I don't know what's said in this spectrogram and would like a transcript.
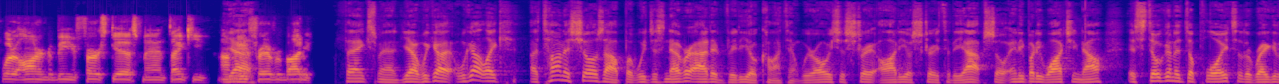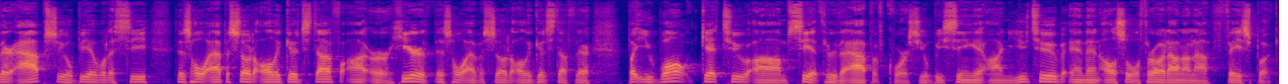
What an honor to be your first guest, man. Thank you. I'm yeah. here for everybody. Thanks, man. Yeah, we got we got like a ton of shows out, but we just never added video content. We are always just straight audio straight to the app. So anybody watching now, it's still going to deploy to the regular app, so you'll be able to see this whole episode, all the good stuff, uh, or hear this whole episode, all the good stuff there. But you won't get to um, see it through the app, of course. You'll be seeing it on YouTube, and then also we'll throw it out on uh, Facebook,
